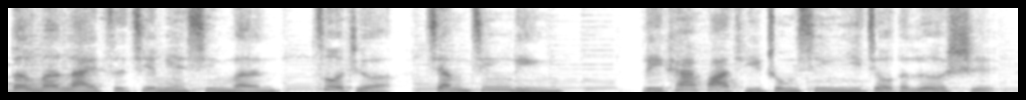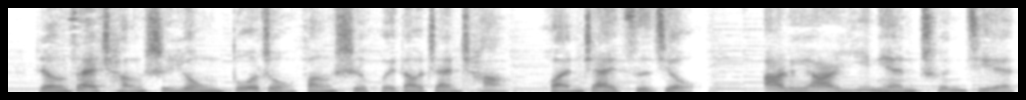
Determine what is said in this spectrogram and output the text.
本文来自界面新闻，作者江金玲。离开话题中心已久的乐视，仍在尝试用多种方式回到战场，还债自救。二零二一年春节，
